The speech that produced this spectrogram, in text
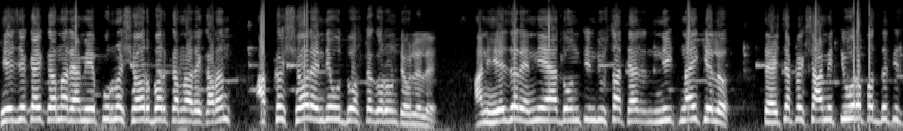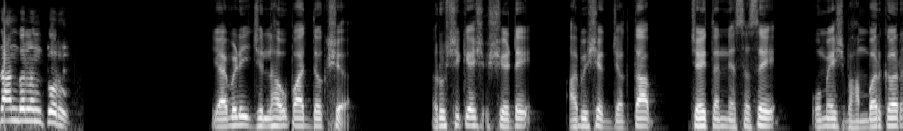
हे जे काही करणार आहे आम्ही हे पूर्ण शहरभर करणार आहे कारण अख्खं शहर यांनी उद्ध्वस्त करून ठेवलेलं आहे. आणि हे जर यांनी या दोन तीन दिवसात नीट नाही केलं तर ह्याच्यापेक्षा आम्ही तीव्र पद्धतीचं आंदोलन करू. यावेळी जिल्हा उपाध्यक्ष ऋषिकेश शेटे अभिषेक जगताप चैतन्य ससे उमेश भांबरकर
